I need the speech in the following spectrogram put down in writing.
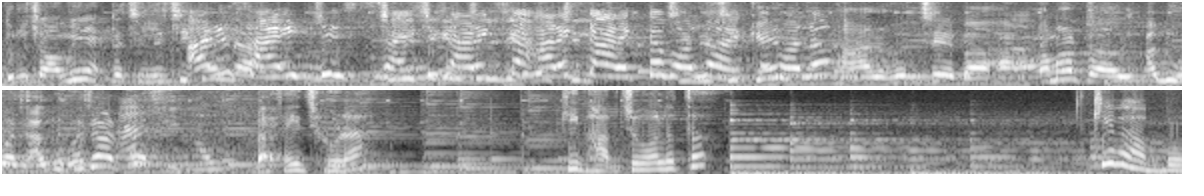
দুটো চাউমিন একটা চিলি চিকেন আরে হচ্ছে আমার আলু ভাজা আলু ভাজা আর কফি এই ঝোড়া কি ভাবছ বলো তো? কি ভাববো?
